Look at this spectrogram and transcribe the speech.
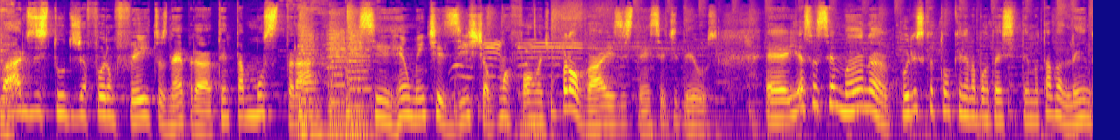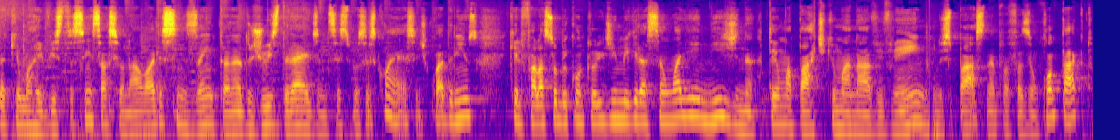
vários estudos já foram feitos, né, para tentar mostrar se realmente existe alguma forma de provar a existência de Deus. É, e essa semana, por isso que eu tô querendo abordar esse tema, eu tava lendo aqui uma revista sensacional, Área Cinzenta, né, do Juiz Dredd, não sei se vocês conhecem, de quadrinhos, que ele fala sobre o controle de imigração alienígena. Tem uma parte que uma nave vem no espaço, né, para fazer um contato,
